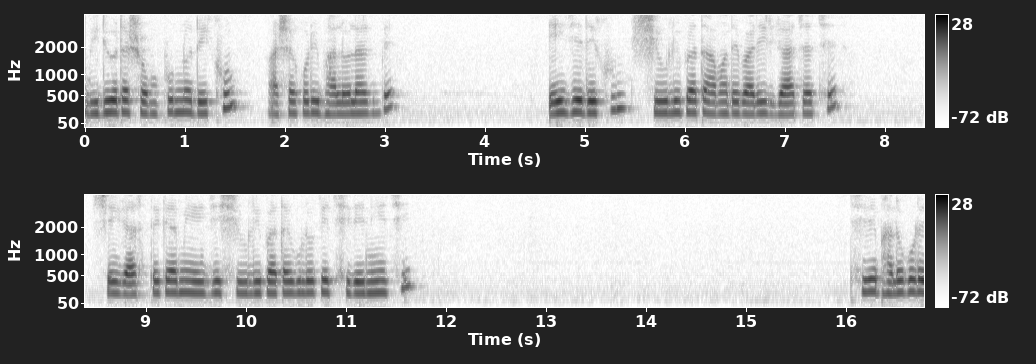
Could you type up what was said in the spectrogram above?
ভিডিওটা সম্পূর্ণ দেখুন, আশা করি ভালো লাগবে। এই যে দেখুন, শিউলি পাতা আমাদের বাড়ির গাছ আছে। সেই গাছ থেকে আমি এই যে শিউলি পাতাগুলোকে ছিঁড়ে নিয়েছি। ছিঁড়ে ভালো করে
